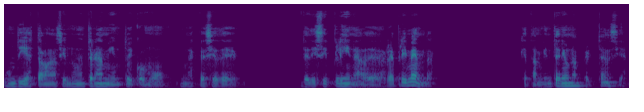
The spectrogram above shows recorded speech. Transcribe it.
un día estaban haciendo un entrenamiento y como una especie de, disciplina, de reprimenda, que también tenía una advertencia,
